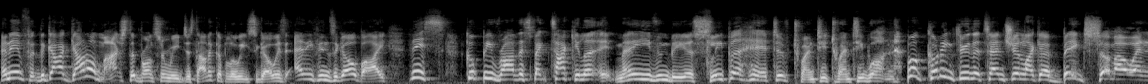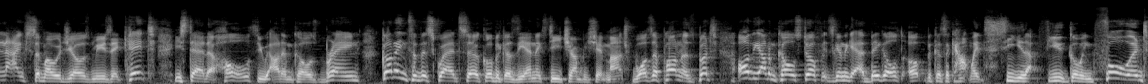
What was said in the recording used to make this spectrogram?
And if the Gargano match that Bronson Reed just had a couple of weeks ago is anything to go by, this could be rather spectacular. It may even be a sleeper hit of 2021. But cutting through the tension like a big Samoan knife, Samoa Joe's music hit. He stared a hole through Adam Cole's brain, got into the squared circle because the NXT Championship match was upon us. But all the Adam Cole stuff is going to get a big old up because I can't wait to see that feud going forward.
